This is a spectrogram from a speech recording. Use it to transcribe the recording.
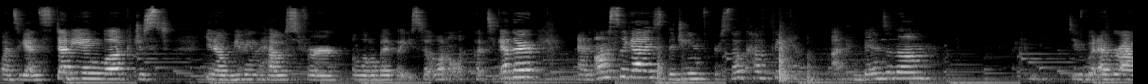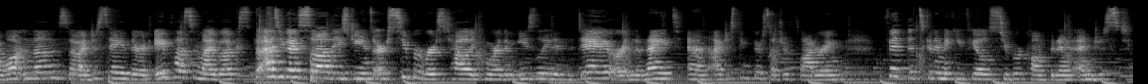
once again, studying look. Just you know, leaving the house for a little bit, but you still want to look put together. And honestly, guys, the jeans are so comfy. I can bend in them. I can do whatever I want in them. So I just say they're an A plus in my books. But as you guys saw, these jeans are super versatile. You can wear them easily in the day or in the night. And I just think they're such a flattering fit that's gonna make you feel super confident and just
